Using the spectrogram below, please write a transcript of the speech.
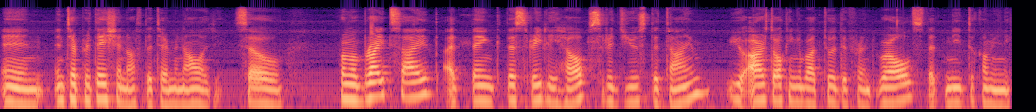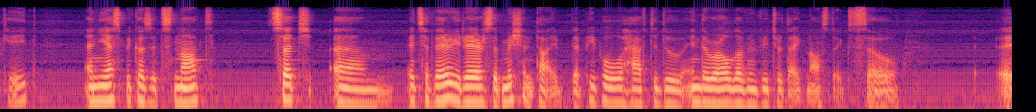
in interpretation of the terminology. So from a bright side, I think this really helps reduce the time. You are talking about two different worlds that need to communicate. And yes, because it's not such, um, it's a very rare submission type that people will have to do in the world of in vitro diagnostics. So uh,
